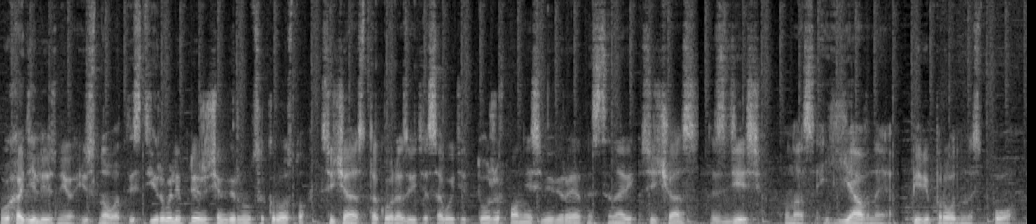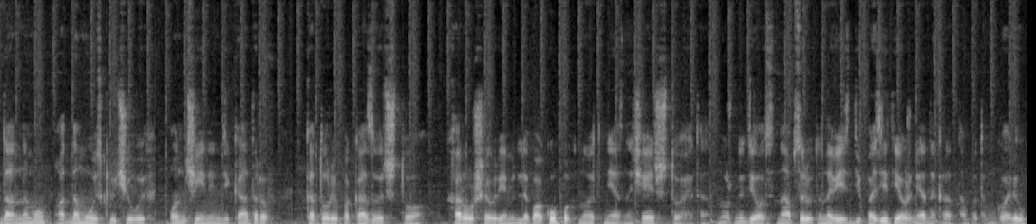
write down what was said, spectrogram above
выходили из нее и снова тестировали, прежде чем вернуться к росту. Сейчас такое развитие событий тоже вполне себе вероятный сценарий. Сейчас здесь у нас явная перепроданность по данному, одному из ключевых он-чейн индикаторов, который показывает, что хорошее время для покупок, но это не означает, что это нужно делать на абсолютно на весь депозит. Я уже неоднократно об этом говорил,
